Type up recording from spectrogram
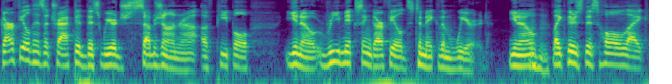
Garfield has attracted this weird subgenre of people, you know, remixing Garfields to make them weird. You know, like there's this whole like,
